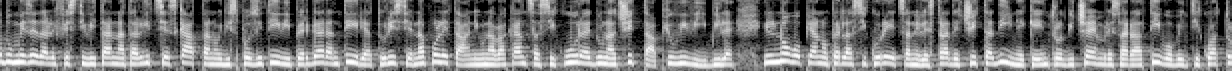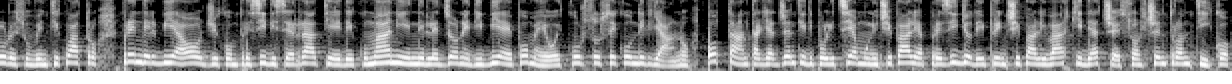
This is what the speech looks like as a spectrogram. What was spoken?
Ad un mese dalle festività natalizie scattano i dispositivi per garantire a turisti e napoletani una vacanza sicura ed una città più vivibile. Il nuovo piano per la sicurezza nelle strade cittadine, che entro dicembre sarà attivo 24 ore su 24, prende il via oggi con presidi serrati e decumani e nelle zone di via Epomeo e Corso Secondigliano. 80 gli agenti di polizia municipale a presidio dei principali varchi di accesso al centro antico.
